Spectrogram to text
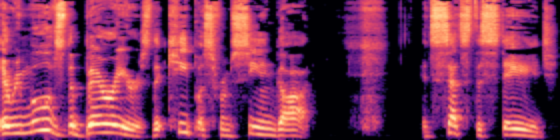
It removes the barriers that keep us from seeing God. It sets the stage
